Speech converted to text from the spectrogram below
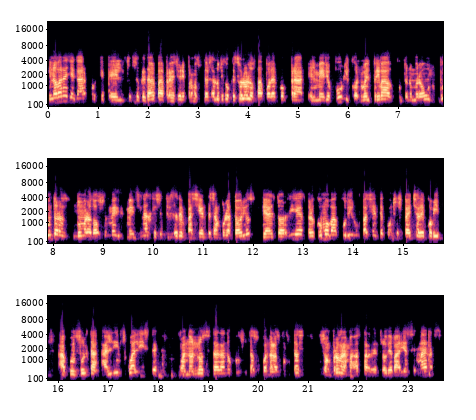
Y no van a llegar porque el subsecretario para Prevención y Promoción de Salud dijo que solo los va a poder comprar el medio público, no el privado. Punto número uno. Punto número dos son medicinas que se utilizan en pacientes ambulatorios de alto riesgo. Pero ¿cómo va a acudir un paciente con sospecha de COVID a consulta al IMSS o al ISTE cuando no se está dando consultas o cuando las consultas son programadas para dentro de varias semanas?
